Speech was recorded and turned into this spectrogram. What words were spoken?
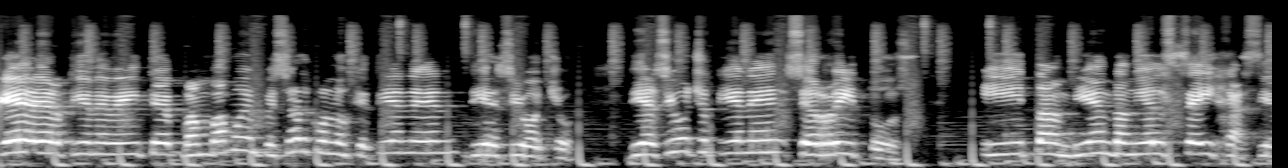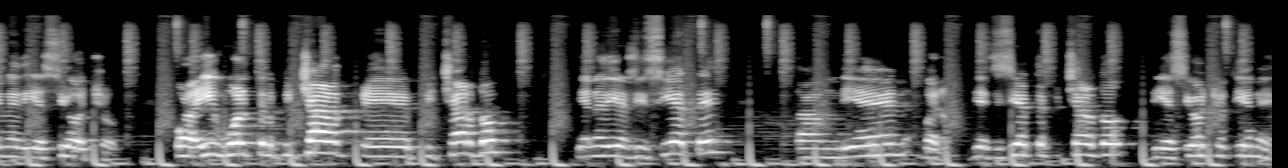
Eder tiene 20. Vamos a empezar con los que tienen 18. 18 tienen Cerritos. Y también Daniel Seijas tiene 18. Por ahí Walter Pichard, eh, Pichardo tiene 17. También, bueno, 17 Pichardo, 18 tiene,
